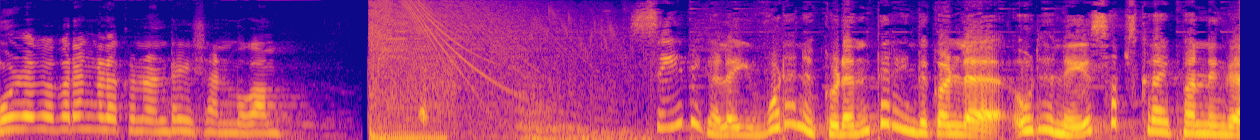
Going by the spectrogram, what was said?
முழு விவரங்களுக்கு நன்றி சண்முகம். செய்திகளை உடனுக்குடன் தெரிந்து கொள்ள உடனே சப்ஸ்கிரைப் பண்ணுங்க.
